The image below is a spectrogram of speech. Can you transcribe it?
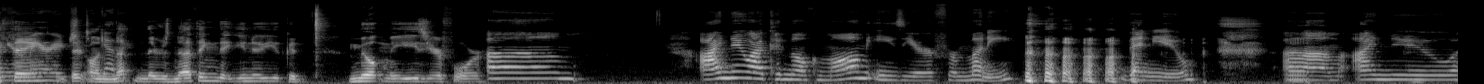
anything. marriage there- on together. no- there's nothing that you knew you could milk me easier for. um, I knew I could milk mom easier for money. than you. Um, I knew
